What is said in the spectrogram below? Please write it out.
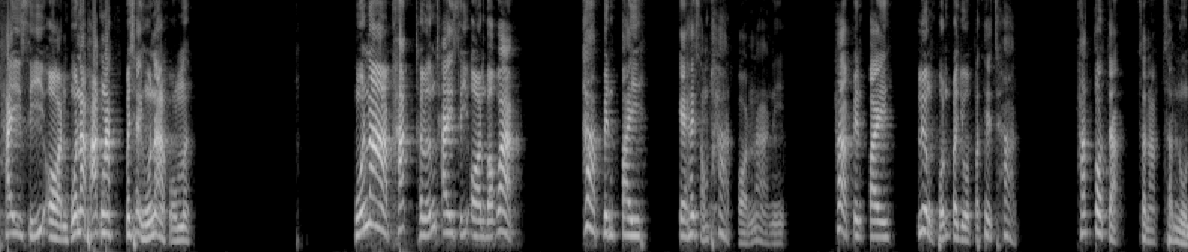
ชัยศรีอ่อน หัวหน้าพักนะ ไม่ใช่หัวหน้าผมนะ หัวหน้าพักเฉลิมชัยศรีอ่อนบอกว่า ถ้าเป็นไปแกให้สัมภาษณ์ก่อนหน้านี้ ถ้าเป็นไปเรื่องผลประโยชน์ประเทศชาติพักก็จะสนับสนุน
